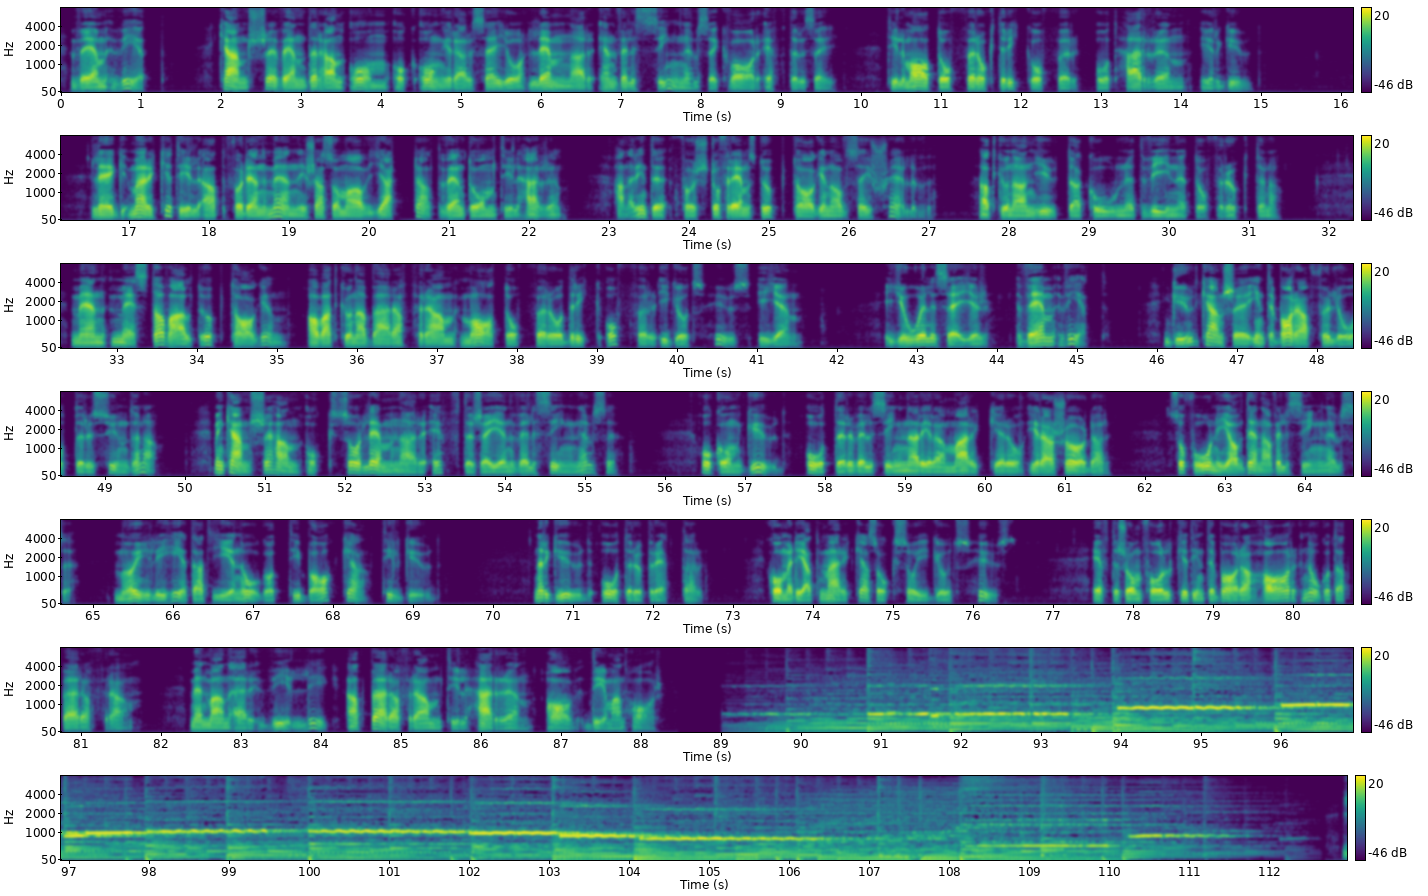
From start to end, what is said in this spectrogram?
Vem vet, kanske vänder han om och ångrar sig och lämnar en välsignelse kvar efter sig till matoffer och drickoffer åt Herren, er Gud. Lägg märke till att för den människa som av hjärtat vänt om till Herren, han är inte först och främst upptagen av sig själv, att kunna njuta kornet, vinet och frukterna, men mest av allt upptagen av att kunna bära fram matoffer och drickoffer i Guds hus igen. Joel säger, vem vet? Gud kanske inte bara förlåter synderna, men kanske han också lämnar efter sig en välsignelse. Och om Gud återvälsignar era marker och era skördar, så får ni av denna välsignelse möjlighet att ge något tillbaka till Gud. När Gud återupprättar kommer det att märkas också i Guds hus eftersom folket inte bara har något att bära fram men man är villig att bära fram till Herren av det man har.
